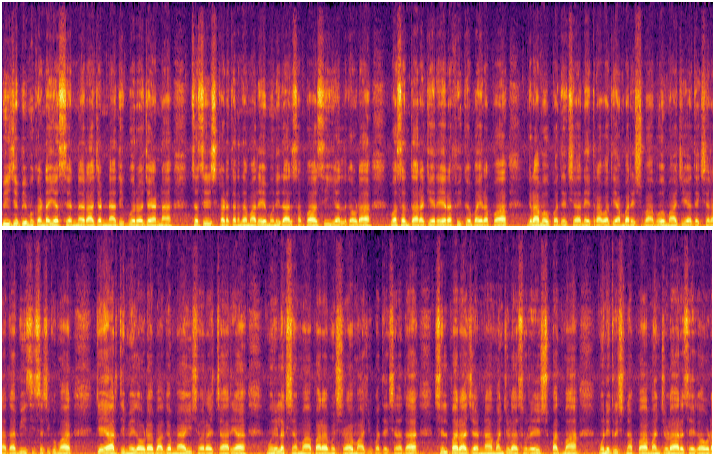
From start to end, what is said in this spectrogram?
ಬಿಜೆಪಿ ಮುಖಂಡ ಎಸ್. ಎನ್. ರಾಜಣ್ಣ ದಿಗ್ಬೂರು ಜಯಣ್ಣ, ಸತೀಶ್ ಕಡತನದ ಮರೆ ಮುನಿದಾರಸಪ್ಪ ಸಿ ಎಲ್ ಗೌಡ ವಸಂತ ಅರಕೆರೆ ರಫೀಕ್ ಭೈರಪ್ಪ, ಗ್ರಾಮ ಉಪಾಧ್ಯಕ್ಷ ನೇತ್ರಾವತಿ ಅಂಬರೀಶ್ ಬಾಬು, ಮಾಜಿ ಅಧ್ಯಕ್ಷರಾದ BC Shashikumar ಕೆಆರ್ ತಿಮ್ಮೇಗೌಡ ಭಾಗಮ್ಯ ಈಶ್ವರಾಚಾರ್ಯ ಮುನಿಲಕ್ಷ್ಮಮ್ಮ ಪರಮೇಶ್ವರ ಮಾಜಿ ಉಪಾಧ್ಯಕ್ಷರಾದ ಶಿಲ್ಪಾ ರಾಜಣ್ಣ ಮಂಜುಳಾ ಸುರೇಶ್ ಪದ್ಮಾ ಮುನಿಕೃಷ್ಣಪ್ಪ ಮಂಜುಳಾ ಅರಸೇಗೌಡ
